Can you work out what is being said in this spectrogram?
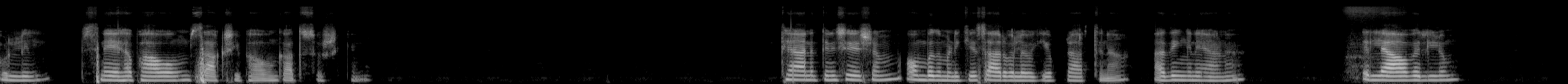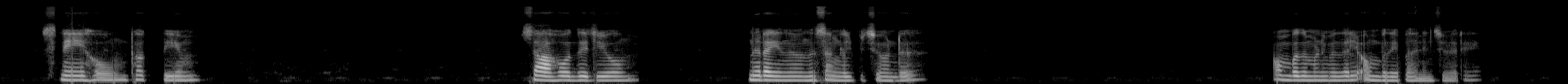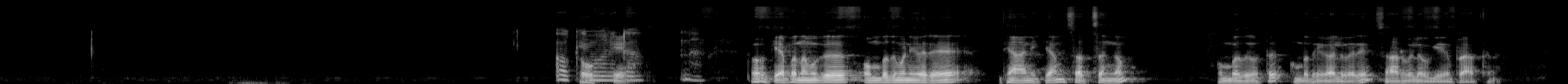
ഉള്ളിൽ സ്നേഹഭാവവും സാക്ഷിഭാവവും കാത്തു സൂക്ഷിക്കുന്നു ധ്യാനത്തിന് ശേഷം ഒമ്പത് മണിക്ക് സാർവലോകിയ പ്രാർത്ഥന. അതിങ്ങനെയാണ് എല്ലാവരിലും സ്നേഹവും ഭക്തിയും സാഹോദര്യവും നിറയുന്നുവെന്ന് സങ്കല്പിച്ചുകൊണ്ട് ഒമ്പത് മണി മുതൽ ഒമ്പത് പതിനഞ്ച് വരെ. ഓക്കെ. മോനിട്ട. ഓക്കെ അപ്പോൾ നമുക്ക് ഒമ്പത് മണി വരെ ധ്യാനിക്കാം സത്സംഗം. ഒമ്പത് തൊട്ട് ഒമ്പതേകാൽ വരെ സാർവലൗകിക പ്രാർത്ഥന.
